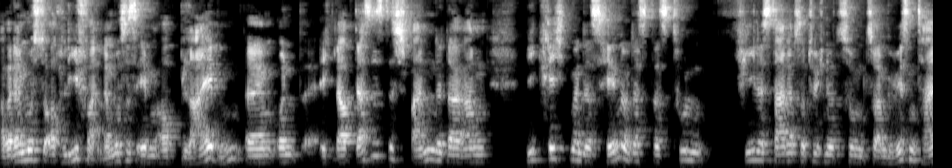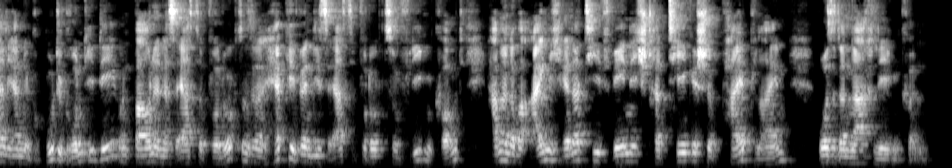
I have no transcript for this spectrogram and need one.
Aber dann musst du auch liefern, dann muss es eben auch bleiben. Ähm, und ich glaube, das ist das Spannende daran, wie kriegt man das hin? Und das, das tun viele Startups natürlich nur zum, zu einem gewissen Teil, die haben eine gute Grundidee und bauen dann das erste Produkt und sind dann happy, wenn dieses erste Produkt zum Fliegen kommt, haben dann aber eigentlich relativ wenig strategische Pipeline, wo sie dann nachlegen können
